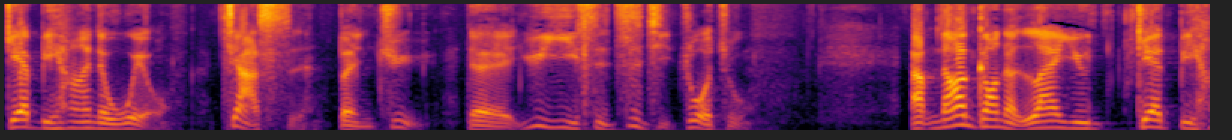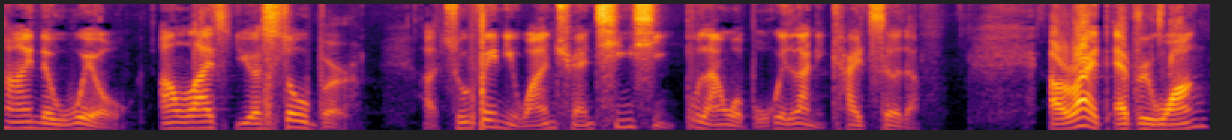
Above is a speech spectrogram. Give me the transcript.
Get behind the wheel. 驾驶本句的寓意是自己做主。I'm not gonna let you get behind the wheel unless you're sober。啊，除非你完全清醒，不然我不会让你开车的。All right, everyone,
